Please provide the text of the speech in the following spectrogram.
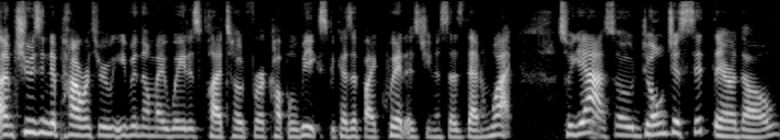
I'm choosing to power through even though my weight is plateaued for a couple weeks because if I quit, as Gina says, then what? So yeah, so don't just sit there though.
